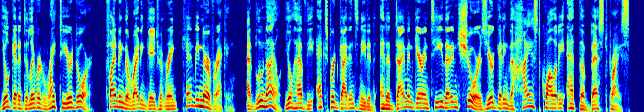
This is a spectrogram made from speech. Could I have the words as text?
you'll get it delivered right to your door. Finding the right engagement ring can be nerve wracking. At Blue Nile, you'll have the expert guidance needed and a diamond guarantee that ensures you're getting the highest quality at the best price.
